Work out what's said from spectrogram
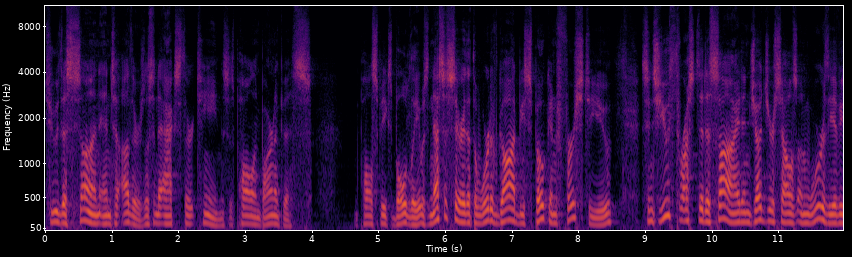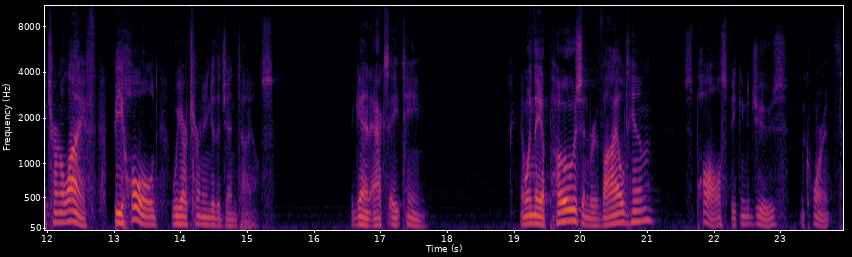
to the Son and to others. Listen to Acts 13. This is Paul and Barnabas. Paul speaks boldly. It was necessary that the word of God be spoken first to you, since you thrust it aside and judge yourselves unworthy of eternal life. Behold, we are turning to the Gentiles. Again, Acts 18. And when they opposed and reviled him, is Paul speaking to Jews in Corinth,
